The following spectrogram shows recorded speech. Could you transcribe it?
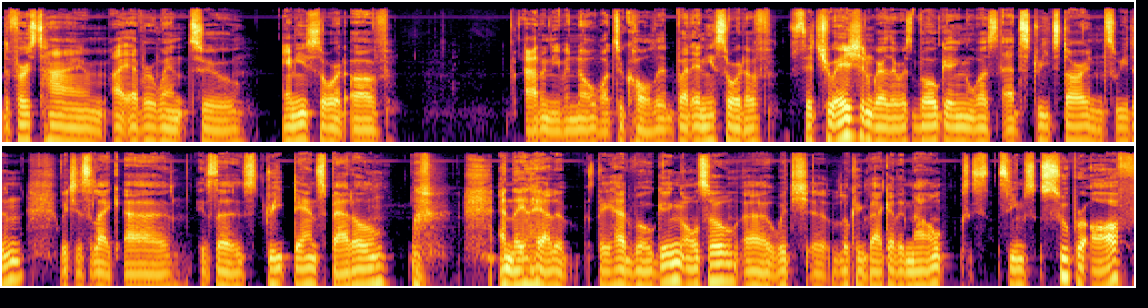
the first time I ever went to any sort of, I don't even know what to call it, but any sort of situation where there was voguing was at Street Star in Sweden, which is like uh, it's a street dance battle, and they had a they had voguing also, uh, which uh, looking back at it now seems super off.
